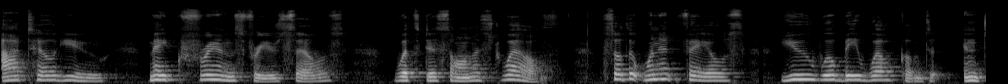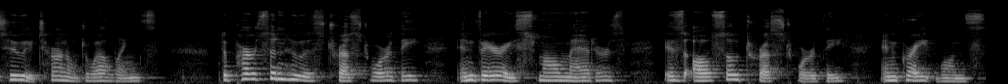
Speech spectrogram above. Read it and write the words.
I tell you, make friends for yourselves with dishonest wealth, so that when it fails, you will be welcomed into eternal dwellings. The person who is trustworthy in very small matters is also trustworthy in great ones,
